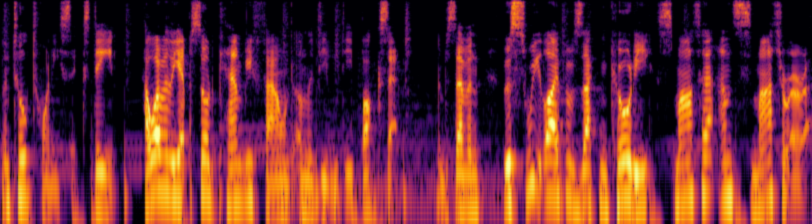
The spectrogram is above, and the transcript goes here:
until 2016. However, the episode can be found on the DVD box set. Number 7. The Suite Life of Zack and Cody, Smarter and Smarterer.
